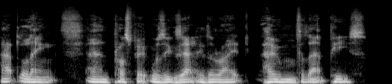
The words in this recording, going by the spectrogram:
at length, and Prospect was exactly the right home for that piece.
